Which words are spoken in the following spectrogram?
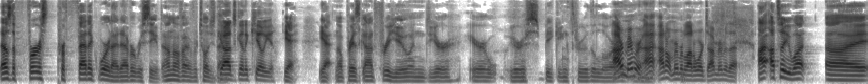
That was the first prophetic word I'd ever received. I don't know if I ever told you that. God's going to kill you. Yeah, yeah. No, praise God for you, and you're you're you're speaking through the Lord. I remember. I, I don't remember a lot of words. I remember that. I, I'll tell you what. Uh,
